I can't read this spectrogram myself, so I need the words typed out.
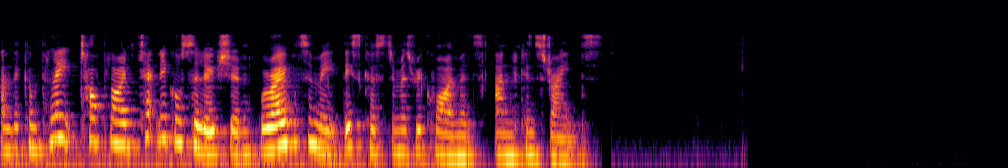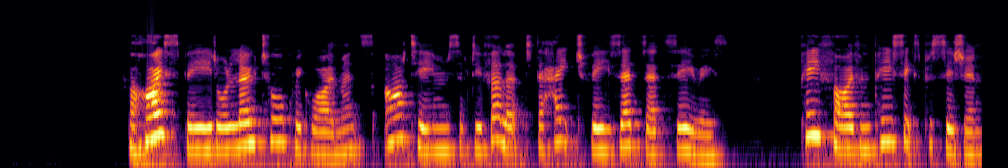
and the complete top-line technical solution were able to meet this customer's requirements and constraints. For high speed or low torque requirements, our teams have developed the HVZZ series. P5 and P6 precision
